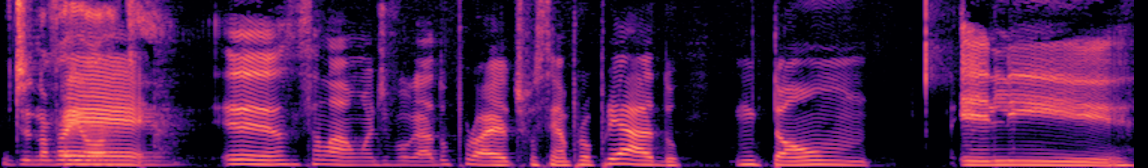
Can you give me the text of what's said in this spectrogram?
De Nova É, York. é, sei lá, um advogado pro, é, tipo assim, apropriado. Então, ele.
